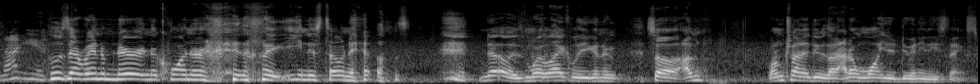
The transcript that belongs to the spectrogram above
Not you. who's that random nerd in the corner, like eating his toenails? no, it's more likely you're gonna. So I'm, what I'm trying to do is I don't want you to do any of these things.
